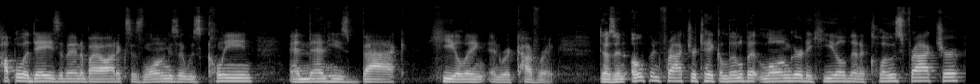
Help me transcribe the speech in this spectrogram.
couple of days of antibiotics as long as it was clean, and then he's back healing and recovering. Does an open fracture take a little bit longer to heal than a closed fracture?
